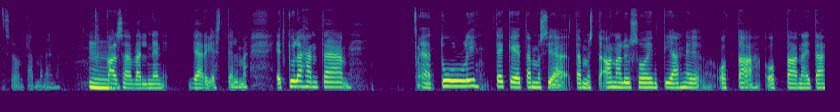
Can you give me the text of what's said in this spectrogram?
Se on tämmöinen mm. kansainvälinen järjestelmä. Että kyllähän tämä Tulli tekee tämmöistä analysointia, ne ottaa, ottaa näitä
